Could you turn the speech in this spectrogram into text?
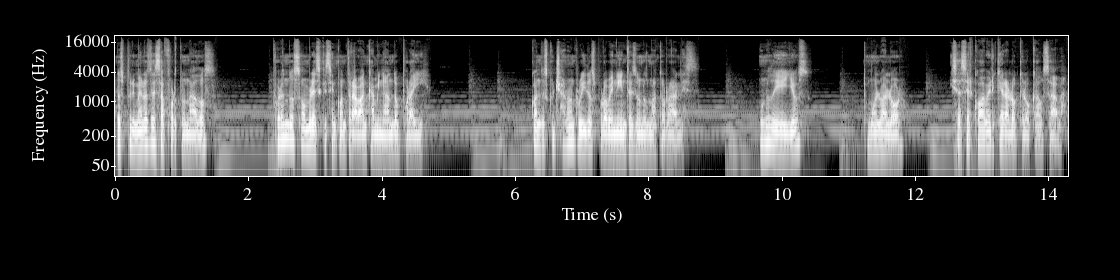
Los primeros desafortunados fueron dos hombres que se encontraban caminando por ahí, cuando escucharon ruidos provenientes de unos matorrales. Uno de ellos tomó el valor y se acercó a ver qué era lo que lo causaba.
